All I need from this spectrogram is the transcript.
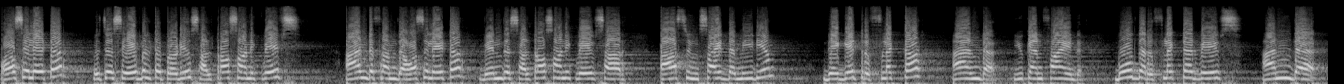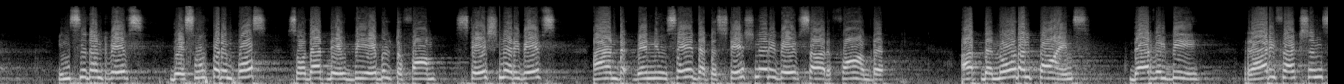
oscillator which is able to produce ultrasonic waves and from the oscillator when these ultrasonic waves are passed inside the medium they get reflected and uh, you can find both the reflected waves and the incident waves. They superimpose so that they will be able to form stationary waves and when you say that the stationary waves are formed at the nodal points there will be rarefactions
